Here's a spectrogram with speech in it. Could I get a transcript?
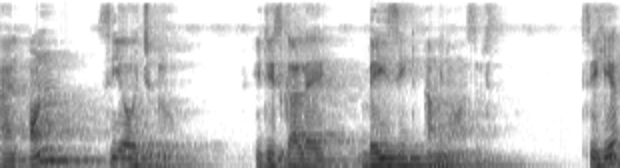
and 1 COH group, it is called a basic amino acid. See here,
